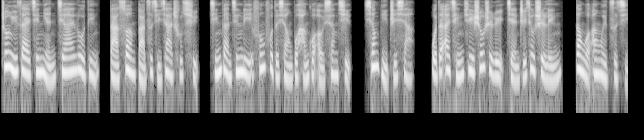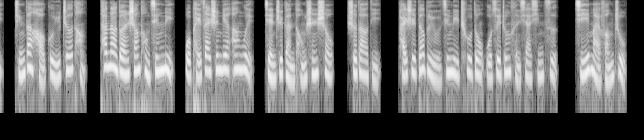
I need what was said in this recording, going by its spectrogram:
终于在今年尘埃落定，打算把自己嫁出去。情感经历丰富的像部韩国偶像剧，相比之下，我的爱情剧收视率简直就是零。但我安慰自己，平淡好过于折腾。他那段伤痛经历，我陪在身边安慰，简直感同身受。说到底，还是 W 经历触动我，最终狠下心自己买房住。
